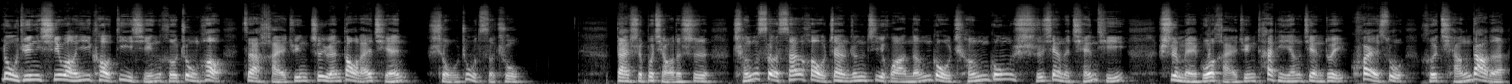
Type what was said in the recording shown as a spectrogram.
陆军希望依靠地形和重炮，在海军支援到来前守住此处。但是不巧的是，橙色三号战争计划能够成功实现的前提是美国海军太平洋舰队快速和强大的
